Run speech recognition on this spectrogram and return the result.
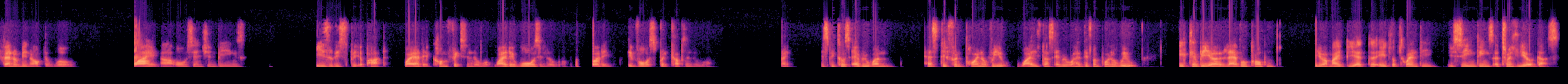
phenomena of the world. Why are all sentient beings easily split apart? Why are there conflicts in the world? Why are there wars in the world? Why are there divorce breakups in the world? Right? It's because everyone has different point of view. Why does everyone have different point of view? It can be a level problem. You might be at the age of 20, you're seeing things a 20 year old does.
